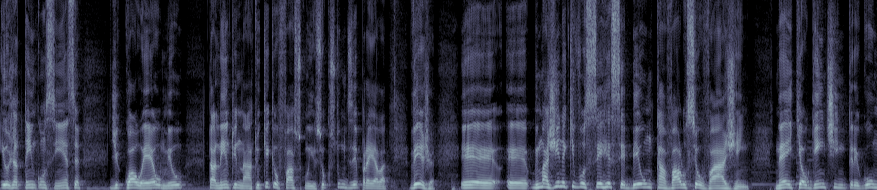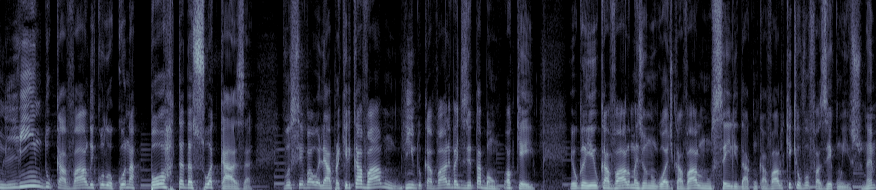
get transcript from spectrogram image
eu já tenho consciência de qual é o meu talento inato. E o que, que eu faço com isso? Eu costumo dizer para ela: veja, é, é, imagina que você recebeu um cavalo selvagem. Né, e que alguém te entregou um lindo cavalo e colocou na porta da sua casa. Você vai olhar para aquele cavalo, um lindo cavalo, e vai dizer: tá bom, ok. Eu ganhei o cavalo, mas eu não gosto de cavalo, não sei lidar com cavalo. O que, que eu vou fazer com isso, né?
